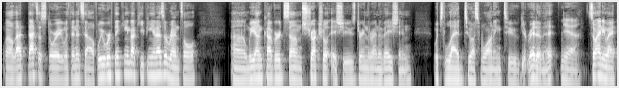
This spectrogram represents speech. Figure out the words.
well that that's a story within itself we were thinking about keeping it as a rental um, we uncovered some structural issues during the renovation which led to us wanting to get rid of it Yeah. so anyway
